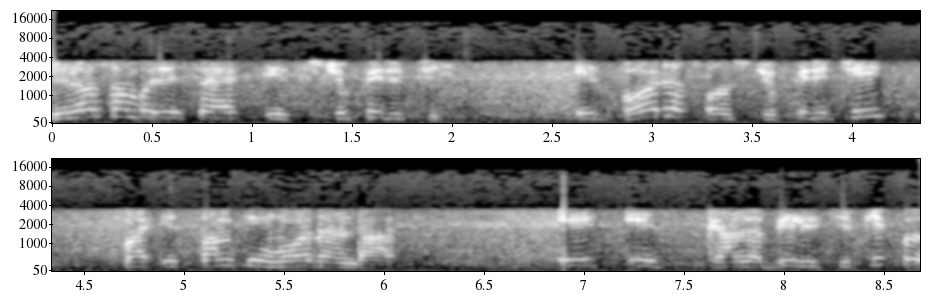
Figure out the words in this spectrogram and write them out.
You know, somebody said it's stupidity. It borders on stupidity, but it's something more than that. It is gullibility. People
